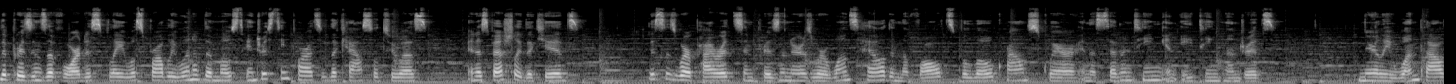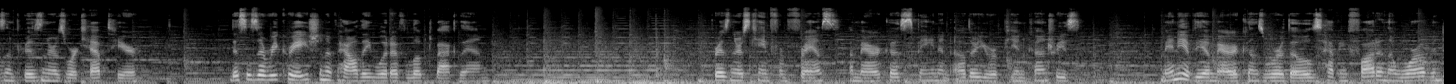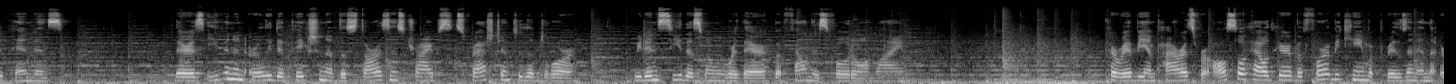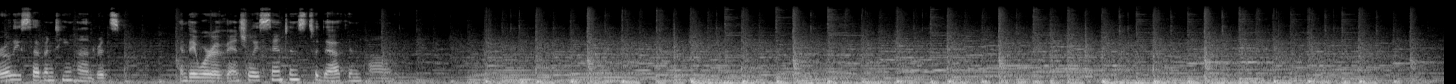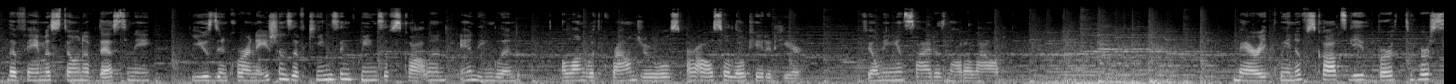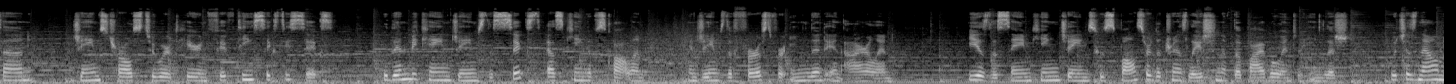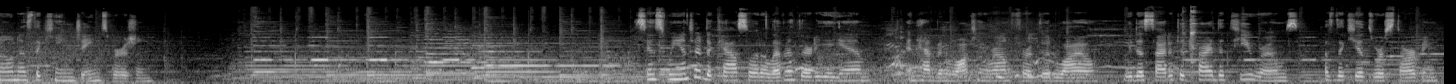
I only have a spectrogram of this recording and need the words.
The Prisons of War display was probably one of the most interesting parts of the castle to us, and especially the kids. This is where pirates and prisoners were once held in the vaults below Crown Square in the 17 and 1800s. Nearly 1,000 prisoners were kept here. This is a recreation of how they would have looked back then. Prisoners came from France, America, Spain, and other European countries. Many of the Americans were those having fought in the War of Independence there is even an early depiction of the stars and stripes scratched into the door. We didn't see this when we were there, but found this photo online. Caribbean pirates were also held here before it became a prison in the early 1700s, and they were eventually sentenced to death and hung. The famous Stone of Destiny used in coronations of kings and queens of Scotland and England, along with crown jewels, are also located here. Filming inside is not allowed. Mary, Queen of Scots, gave birth to her son, James Charles Stuart, here in 1566, who then became James VI as King of Scotland and James I for England and Ireland. He is the same King James who sponsored the translation of the Bible into English, which is now known as the King James Version. Since we entered the castle at 11.30 a.m. and had been walking around for a good while, we decided to try the tea rooms as the kids were starving.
